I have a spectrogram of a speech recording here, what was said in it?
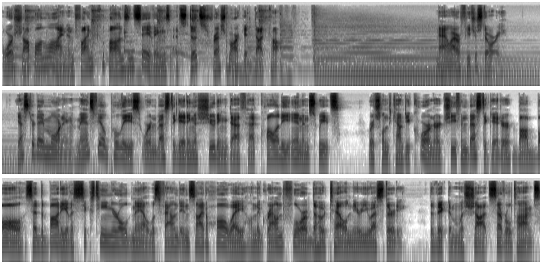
or shop online and find coupons and savings at stutzfreshmarket.com. Now, our feature story. Yesterday morning, Mansfield police were investigating a shooting death at Quality Inn and Suites. Richland County Coroner Chief Investigator Bob Ball said the body of a 16 year old male was found inside a hallway on the ground floor of the hotel near US 30. The victim was shot several times.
